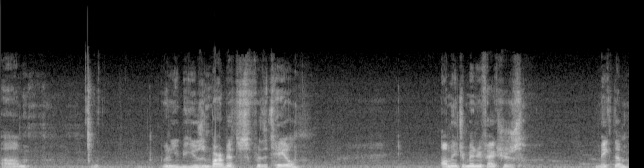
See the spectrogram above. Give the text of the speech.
Um, when you be using barbets for the tail, all major manufacturers make them.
